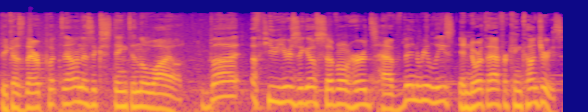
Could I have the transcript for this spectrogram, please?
because they're put down as extinct in the wild. But a few years ago, several herds have been released in North African countries.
